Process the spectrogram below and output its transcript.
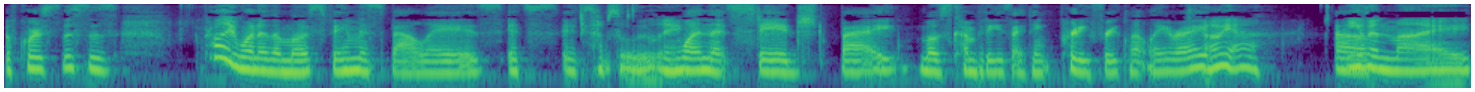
of course, this is probably one of the most famous ballets. It's, it's Absolutely. one that's staged by most companies, I think, pretty frequently, right? Oh yeah. Uh, Even my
